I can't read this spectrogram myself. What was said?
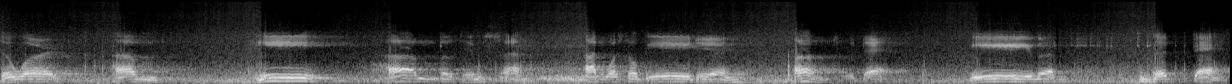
the word humble. He humbled himself and was obedient unto death, even the death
